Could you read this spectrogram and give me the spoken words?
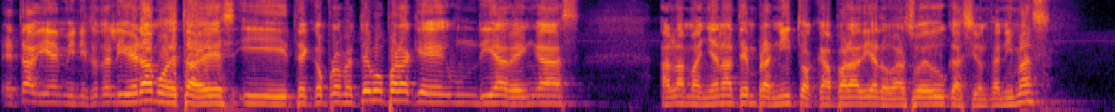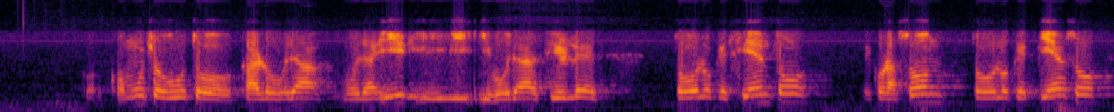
está bien, ministro, te liberamos esta vez y te comprometemos para que un día vengas a la mañana tempranito acá para dialogar sobre educación. ¿Te animas? Con, mucho gusto, Carlos, voy a, voy a ir y, y voy a decirles todo lo que siento de corazón, todo lo que pienso.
